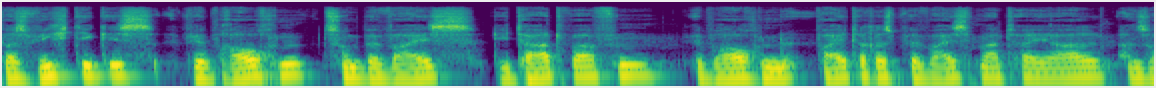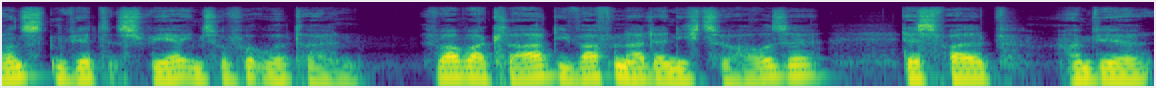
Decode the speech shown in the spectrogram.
was wichtig ist, wir brauchen zum Beweis die Tatwaffen, wir brauchen weiteres Beweismaterial, ansonsten wird es schwer, ihn zu verurteilen. Es war aber klar, die Waffen hat er nicht zu Hause. Deshalb haben wir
